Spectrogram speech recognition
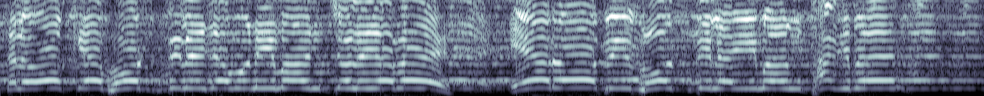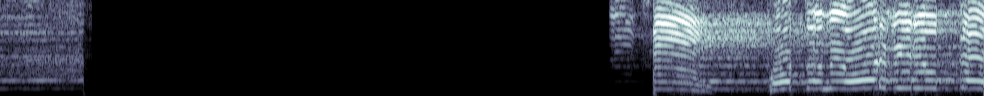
তাহলে ওকে ভোট দিলে যেমন ইমান চলে যাবে, এরও ভোট দিলে ইমান থাকবে। প্রথমে ওর বিরুদ্ধে,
